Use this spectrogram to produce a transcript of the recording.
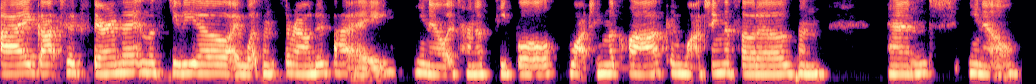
I got to experiment in the studio. I wasn't surrounded by, you know, a ton of people watching the clock and watching the photos and and you know,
